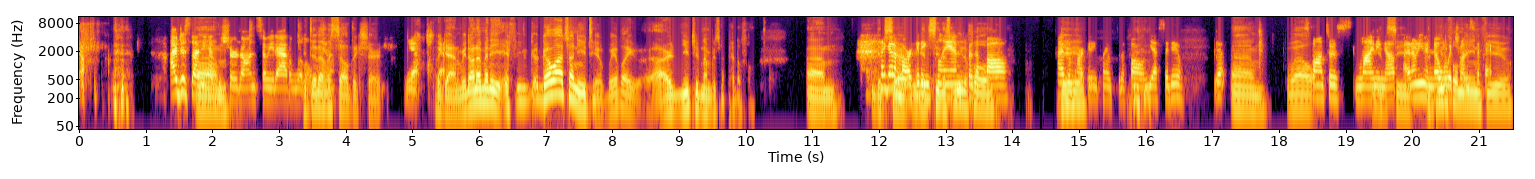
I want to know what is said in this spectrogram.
I just thought he had Um, the shirt on, so he'd add a little. He did have you a know. Celtics shirt. Yeah. But Yeah. again, we don't have many. If you go- watch on YouTube, we have like our YouTube numbers are pitiful. Um, I got a marketing get to see plan for the fall. I have a marketing plan for the fall. Yes, I do. Yep. Um, well, Sponsors lining up. I don't even the know which ones main view,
